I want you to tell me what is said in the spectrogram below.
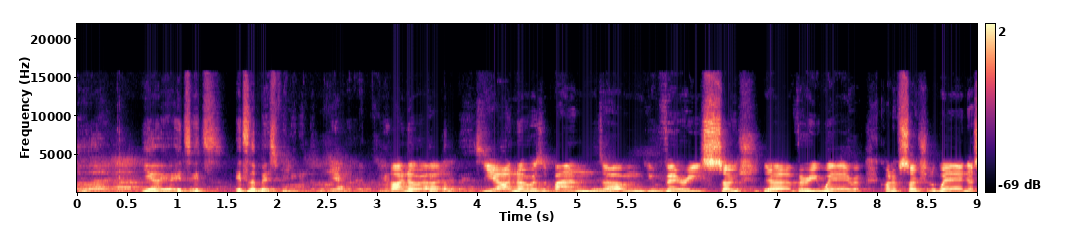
uh, yeah yeah it's it's it's the best feeling in the world Yeah. I know. Uh, yeah, I know. As a band, um, you're very social, uh, very aware of kind of social awareness,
